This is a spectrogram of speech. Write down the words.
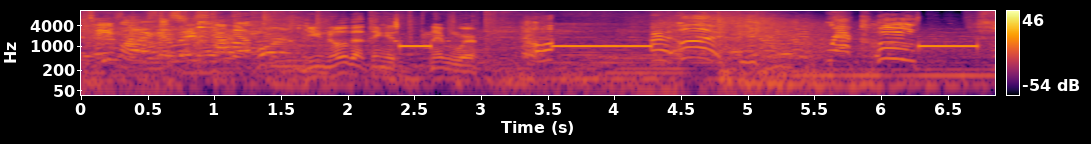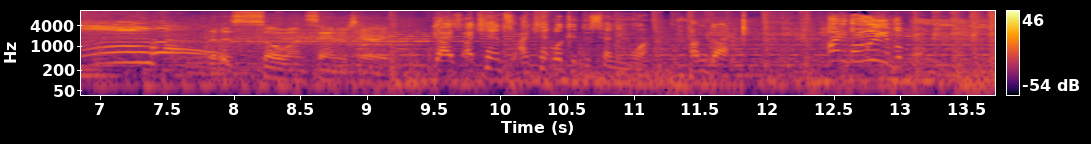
the table. You know that thing is everywhere. Oh, look! Raccoon. That is so unsanitary. Guys, I can't. I can't look at this anymore. I'm done. Unbelievable.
